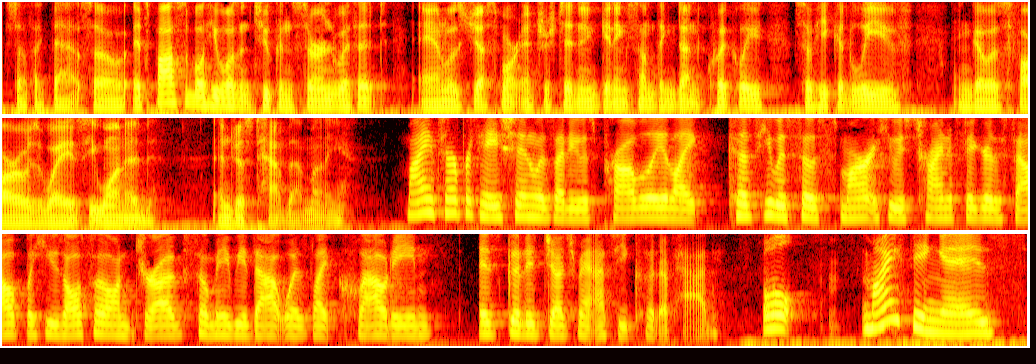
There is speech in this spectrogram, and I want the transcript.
stuff like that. So it's possible he wasn't too concerned with it and was just more interested in getting something done quickly so he could leave and go as far away as he wanted and just have that money. My interpretation was that he was probably like, because he was so smart, he was trying to figure this out, but he was also on drugs. So maybe that was like clouding as good a judgment as he could have had. Well, my thing is,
